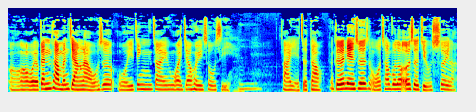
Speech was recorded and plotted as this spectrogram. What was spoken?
哦，我有跟他们讲了，我说我已经在外教会受洗。嗯，他也知道。隔年是我差不多二十九岁了。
